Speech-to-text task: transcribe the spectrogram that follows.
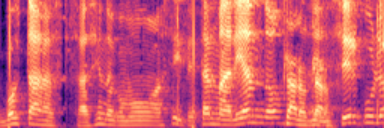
vos estás haciendo como así, te están mareando Claro, claro. en círculo.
